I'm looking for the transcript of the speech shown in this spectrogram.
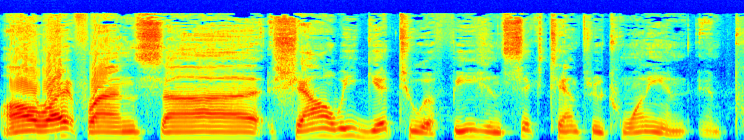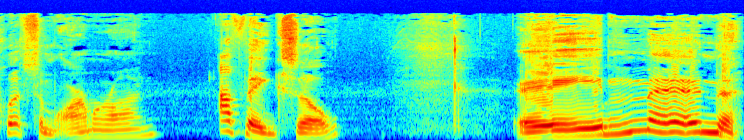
All right, friends. Uh, shall we get to Ephesians six ten through twenty and, and put some armor on? I think so. Amen.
